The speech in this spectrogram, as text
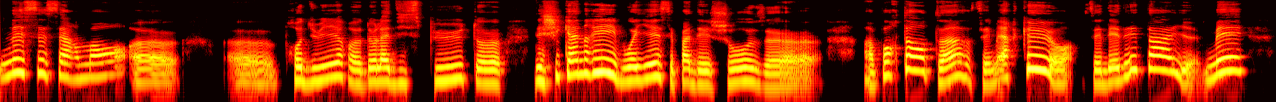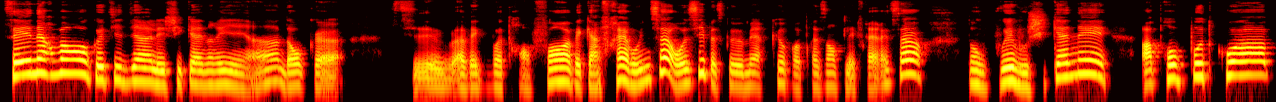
nécessairement produire de la dispute, des chicaneries, vous voyez, c'est pas des choses importante, hein, c'est Mercure, c'est des détails, mais c'est énervant au quotidien les chicaneries, hein, donc euh, avec votre enfant, avec un frère ou une sœur aussi, parce que Mercure représente les frères et sœurs, donc vous pouvez vous chicaner. À propos de quoi?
